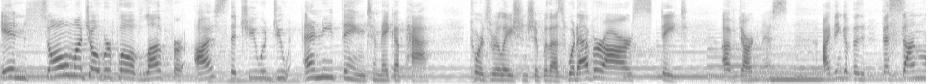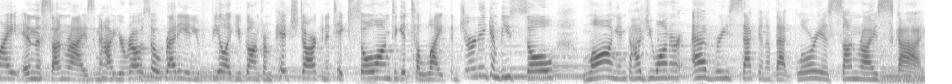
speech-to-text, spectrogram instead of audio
in so much overflow of love for us that you would do anything to make a path towards relationship with us, whatever our state of darkness. I think of the, the sunlight in the sunrise and how you're so ready and you feel like you've gone from pitch dark and it takes so long to get to light. The journey can be so long, and God, you honor every second of that glorious sunrise sky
